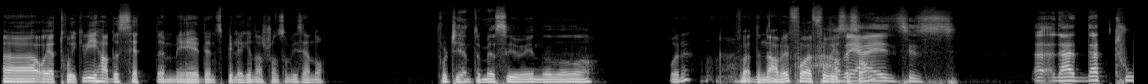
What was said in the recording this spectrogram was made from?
Eh, og jeg tror ikke vi hadde sett det med den spillergenerasjonen som vi ser nå. Fortjente Messi å vinne denne året? Den er vel for forrige altså, sesong. jeg syns det, er- det er to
